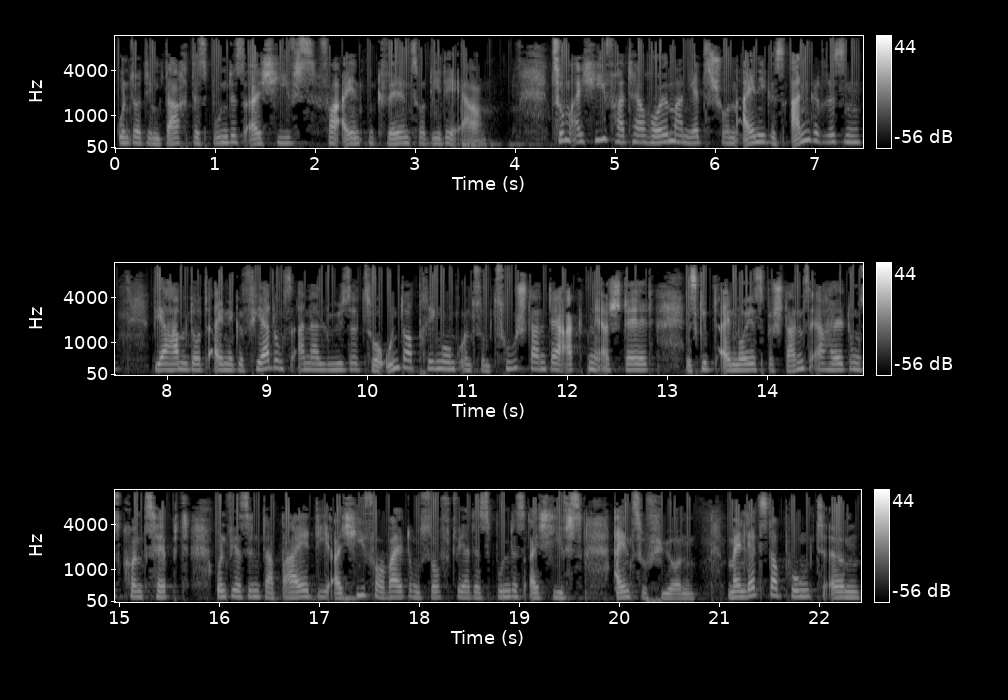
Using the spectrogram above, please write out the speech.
unter dem Dach des Bundesarchivs vereinten Quellen zur DDR. Zum Archiv hat Herr Hollmann jetzt schon einiges angerissen. Wir haben dort eine Gefährdungsanalyse zur Unterbringung und zum Zustand der Akten erstellt. Es gibt ein neues Bestandserhaltungskonzept und wir sind dabei, die Archivverwaltungssoftware des Bundesarchivs einzuführen. Mein letzter Punkt ähm,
